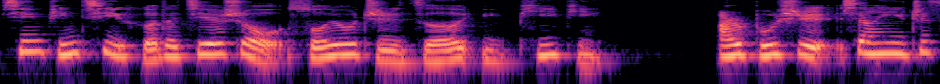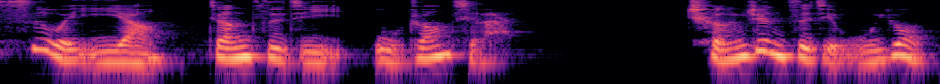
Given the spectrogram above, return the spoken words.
心平气和的接受所有指责与批评，而不是像一只刺猬一样将自己武装起来。承认自己无用，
